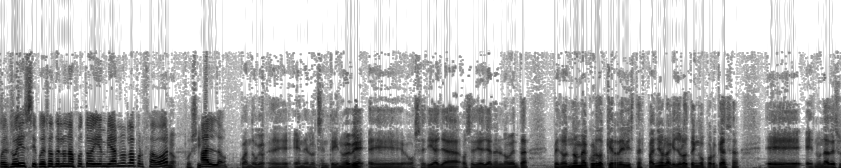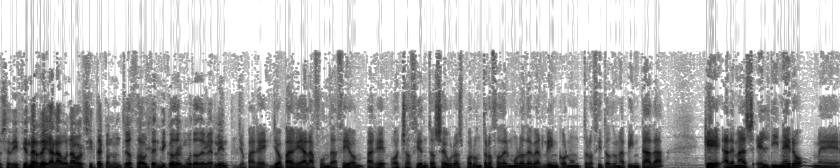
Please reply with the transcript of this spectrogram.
Pues Sí, Luis, si puedes hacerle una foto y enviárnosla, por favor, Bueno, pues sí. hazlo. cuando eh, en el 89 eh, o sería ya o sería ya en el 90 pero no me acuerdo qué revista española que yo lo tengo por casa eh, en una de sus ediciones regalaba una bolsita con un trozo auténtico del muro de Berlín Yo pagué, yo pagué a la fundación, pagué 800 euros por un trozo del muro de Berlín con un trocito de una pintada que además el dinero me,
